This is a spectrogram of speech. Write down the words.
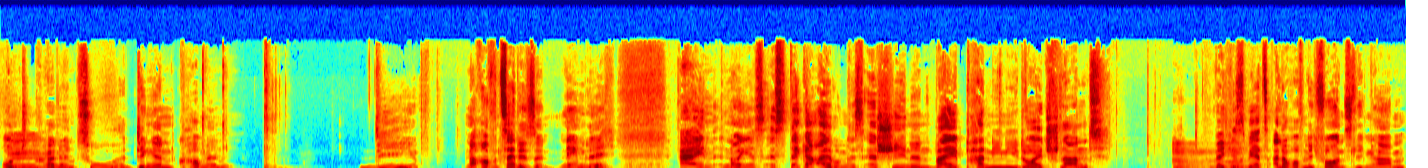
und können zu Dingen kommen, die noch auf dem Zettel sind. Nämlich ein neues Sticker-Album ist erschienen bei Panini Deutschland, welches wir jetzt alle hoffentlich vor uns liegen haben,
